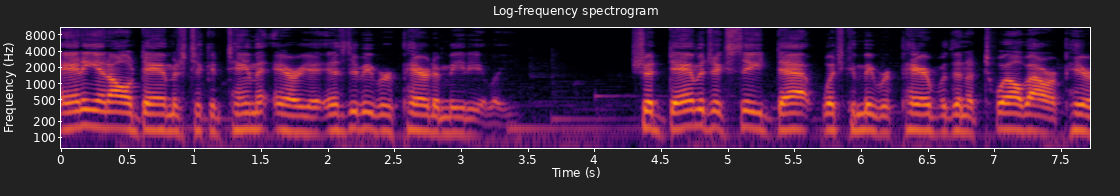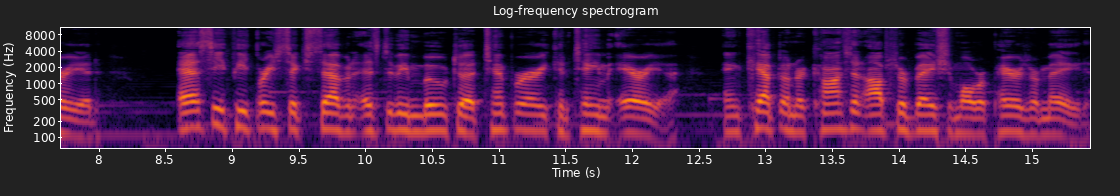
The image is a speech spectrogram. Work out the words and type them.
Any and all damage to containment area is to be repaired immediately. Should damage exceed that which can be repaired within a 12-hour period, SCP-367 is to be moved to a temporary containment area and kept under constant observation while repairs are made.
